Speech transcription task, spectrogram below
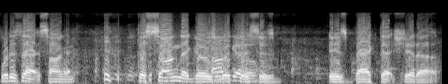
What is that song? the song that goes with this is is back that shit up.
